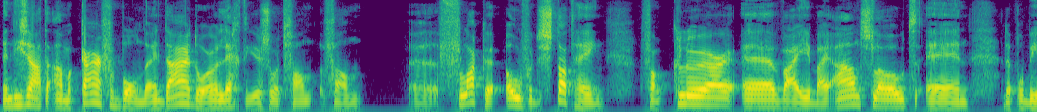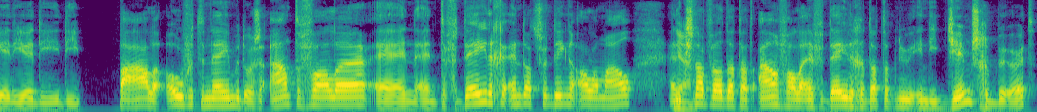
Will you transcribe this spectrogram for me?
En die zaten aan elkaar verbonden. En daardoor legde je een soort van, van eh, vlakken over de stad heen. Van kleur waar je bij aansloot. En dan probeerde je die, die palen over te nemen door ze aan te vallen en, en te verdedigen en dat soort dingen allemaal. En Ja. ik snap wel dat dat aanvallen en verdedigen, dat dat nu in die gyms gebeurt.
